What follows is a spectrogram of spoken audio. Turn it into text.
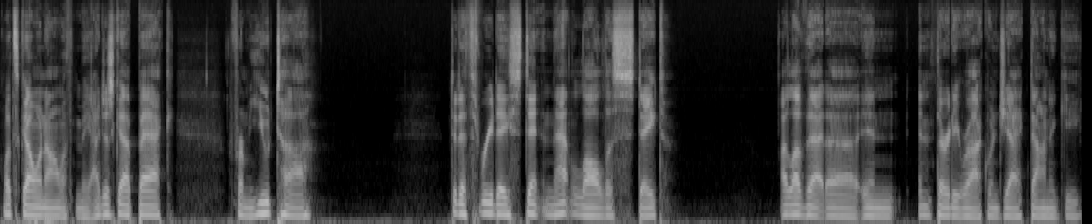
What's going on with me? I just got back from Utah. Did a three day stint in that lawless state. I love that uh, in in 30 Rock when Jack Donaghy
